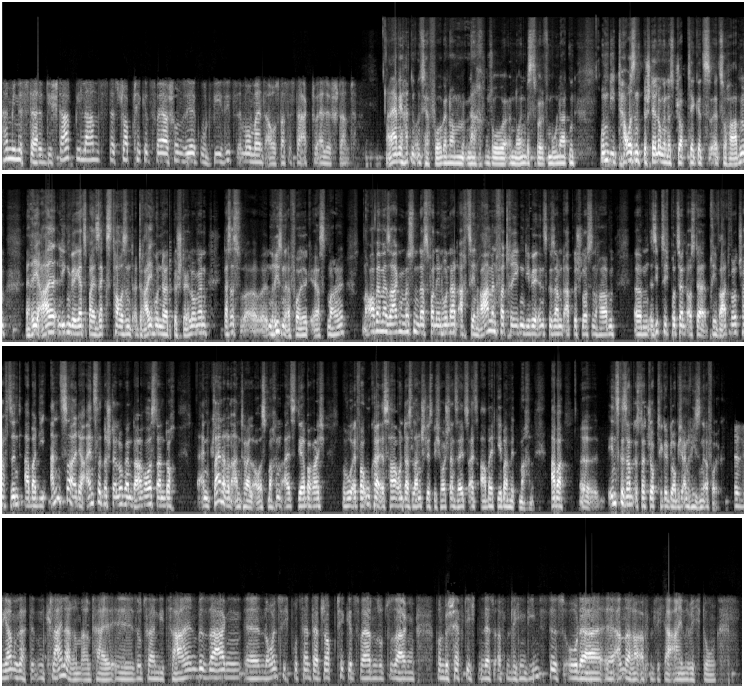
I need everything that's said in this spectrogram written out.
Herr Minister, die Startbilanz des Jobtickets wäre ja schon sehr gut. Wie sieht es im Moment aus? Was ist der aktuelle Stand? Naja, wir hatten uns ja vorgenommen, nach so neun bis zwölf Monaten um die 1000 Bestellungen des Jobtickets äh, zu haben. Real liegen wir jetzt bei 6300 Bestellungen. Das ist äh, ein Riesenerfolg erstmal. Auch wenn wir sagen müssen, dass von den 118 Rahmenverträgen, die wir insgesamt abgeschlossen haben, ähm, 70 Prozent aus der Privatwirtschaft sind, aber die Anzahl der Einzelbestellungen daraus dann doch einen kleineren Anteil ausmachen als der Bereich, wo etwa UKSH und das Land Schleswig-Holstein selbst als Arbeitgeber mitmachen. Aber äh, insgesamt ist das Jobticket, glaube ich, ein Riesenerfolg. Sie haben gesagt, einen kleineren Anteil. Äh, sozusagen die Zahlen besagen, äh, 90 Prozent der Jobtickets werden sozusagen von Beschäftigten des öffentlichen Dienstes oder äh, anderer öffentlicher Einrichtungen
